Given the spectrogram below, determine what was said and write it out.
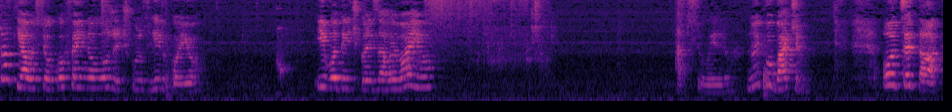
так, я ось кофейну ложечку з гіркою. І водичкою заливаю. А всю виллю. Ну і побачимо. Оце так.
